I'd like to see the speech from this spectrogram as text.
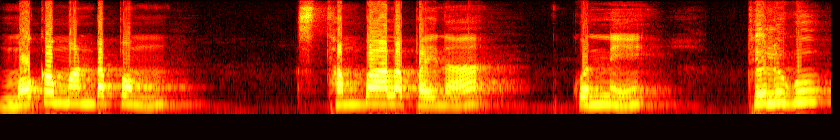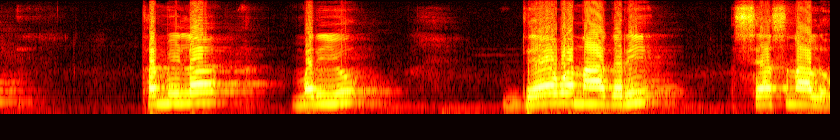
ముఖ మండపం స్తంభాలపైన కొన్ని తెలుగు తమిళ మరియు దేవనాగరి శాసనాలు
